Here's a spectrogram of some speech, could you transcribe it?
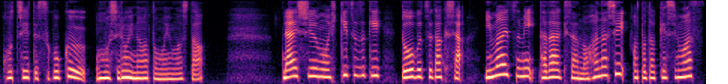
こう知恵ってすごく面白いなと思いました。来週も引き続き動物学者今泉忠明さんのお話お届けします。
